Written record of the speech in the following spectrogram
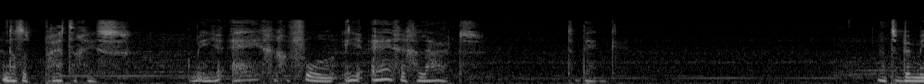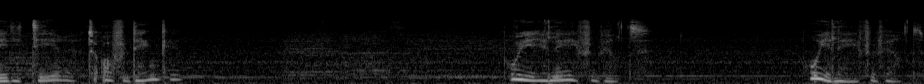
En dat het prettig is om in je eigen gevoel, in je eigen geluid te denken. En te bemediteren, te overdenken hoe je je leven wilt. Hoe je leven wilt.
